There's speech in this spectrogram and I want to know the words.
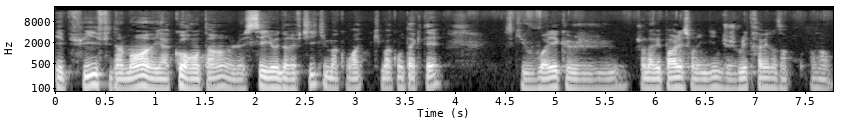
Et puis finalement, il y a Corentin, le CEO de Refty, qui m'a contacté parce que vous voyez que j'en avais parlé sur LinkedIn, que je voulais travailler dans un,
